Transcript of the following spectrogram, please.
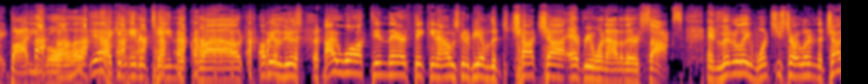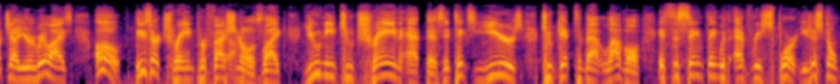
do a body roll, Uh-huh, yeah. I can entertain the crowd. I'll be able to do this. I walked in there thinking I was going to be able to cha cha everyone out of their socks. And literally, once you start learning the cha cha, you realize, oh, these are trained professionals. Like, you need to train at this. It takes years to get to that level. It's the same thing with every sport. You just don't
